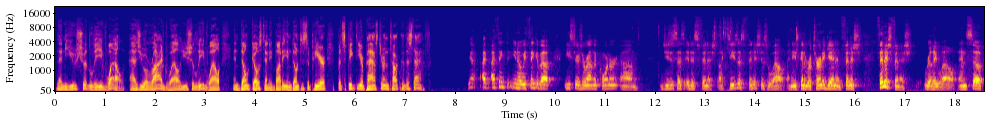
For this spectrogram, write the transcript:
then you should leave well. As you arrived well, you should leave well and don't ghost anybody and don't disappear, but speak to your pastor and talk to the staff. Yeah, I, I think that, you know, we think about Easter's around the corner. Um, Jesus says it is finished. Like Jesus finishes well, and he's going to return again and finish, finish, finish really well. And so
